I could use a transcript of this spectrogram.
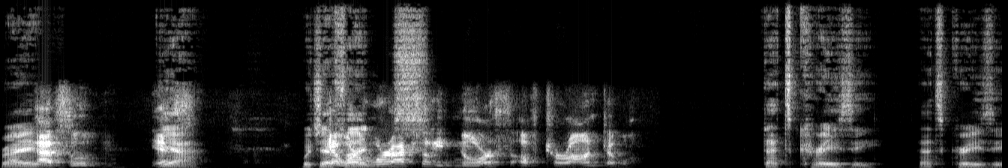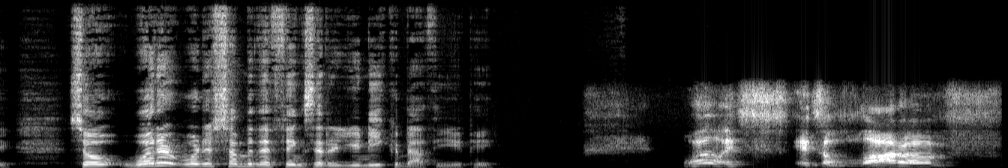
right? Absolutely. Yes. Yeah. Which yeah, I find. We're, we're actually north of Toronto. That's crazy. That's crazy. So, what are what are some of the things that are unique about the UP? Well, it's it's a lot of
